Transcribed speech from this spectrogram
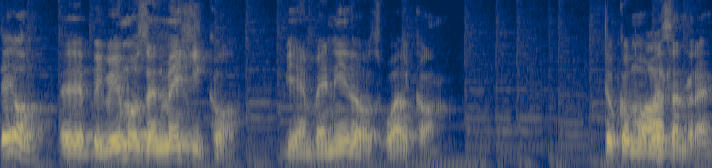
digo, eh, vivimos en México. Bienvenidos, welcome. ¿Tú cómo ves, Andrea?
